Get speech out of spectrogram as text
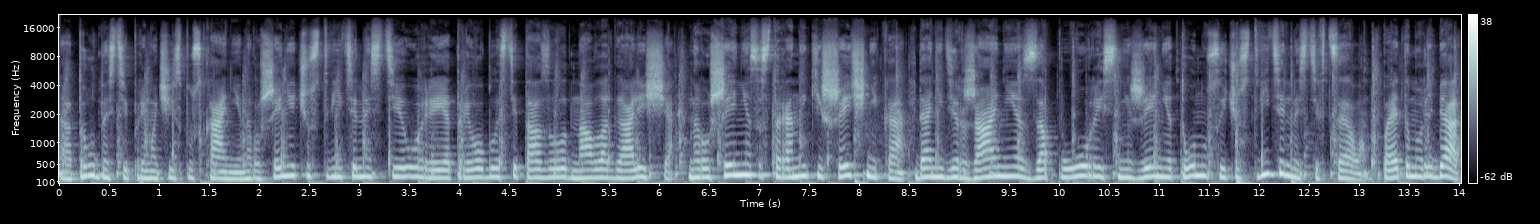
а, трудности при мочеиспускании, нарушение чувствительности уретры, области тазового дна влагалища, нарушение со стороны кишечника, да, недержание, запоры, снижение тонуса и чувствительности в целом. Поэтому, ребят,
